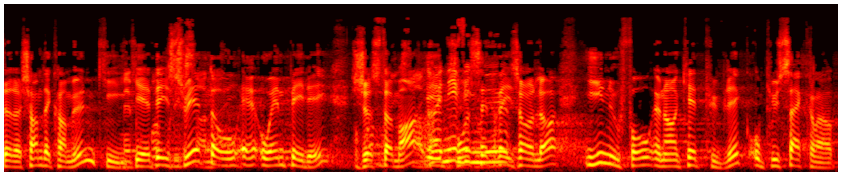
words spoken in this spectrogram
de la Chambre des communes qui, qui a été suite au, MPD, justement. Et pour cette raison-là, il nous faut une enquête publique au plus sacrante.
